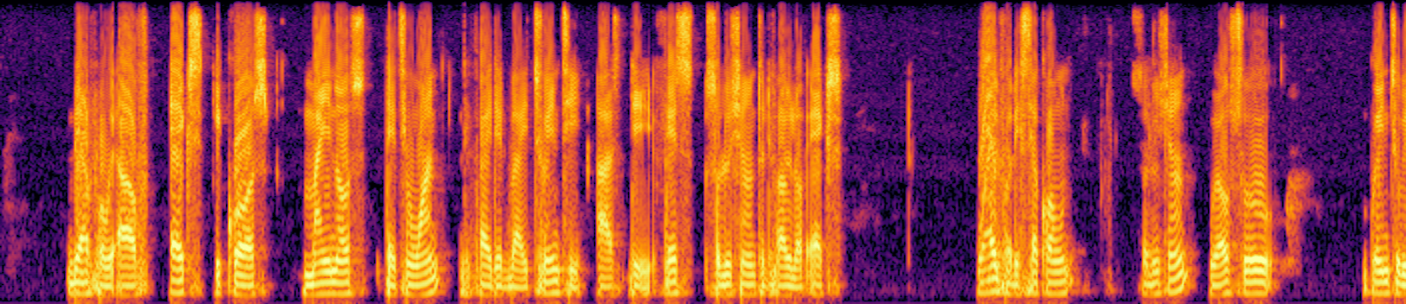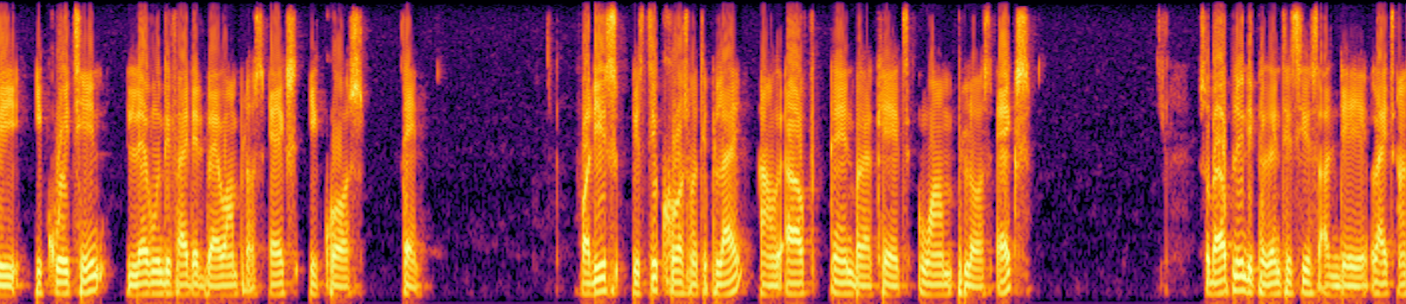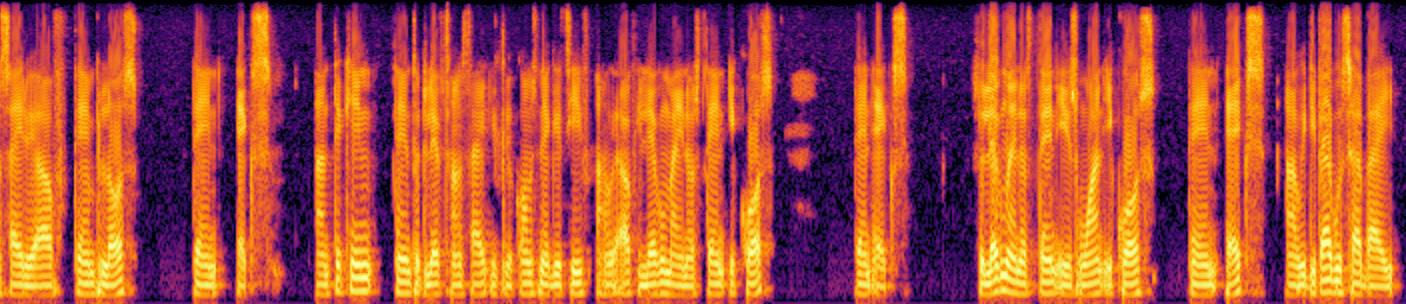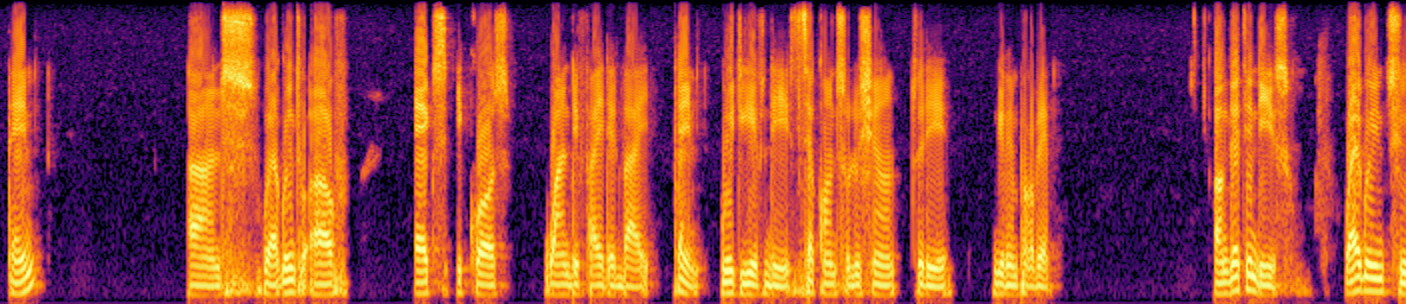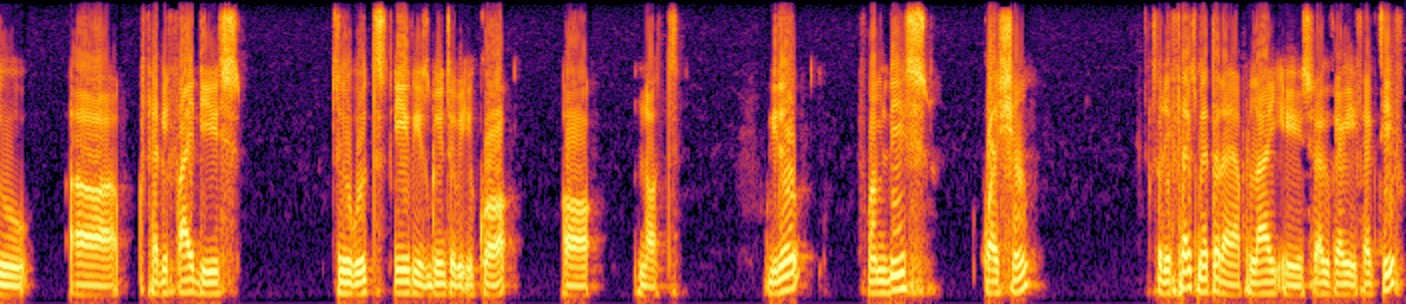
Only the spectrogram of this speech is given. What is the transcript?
Therefore, we have x equals minus 31 divided by 20 as the first solution to the value of x. While for the second solution, we're also going to be equating 11 divided by 1 plus x equals 10. For this, we still cross multiply and we have 10 brackets 1 plus x. So by opening the parentheses at the right hand side, we have 10 plus 10x. And taking 10 to the left hand side, it becomes negative and we have 11 minus 10 equals 10x. So 11 minus 10 is 1 equals 10x and we divide both sides by 10 and we are going to have x equals 1 divided by 10 which gives the second solution to the given problem. On getting this. We're going to uh, verify these two roots if it's going to be equal or not. We know from this question so the first method i apply is very very effective.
